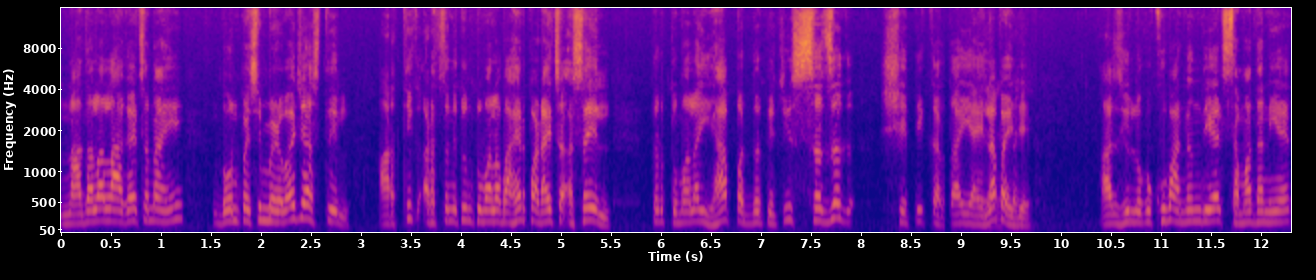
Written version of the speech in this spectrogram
नादाला लागायचं नाही दोन पैसे मिळवायचे असतील आर्थिक अडचणीतून तुम्हाला बाहेर पडायचं असेल तर तुम्हाला ह्या पद्धतीची सजग शेती करता यायला पाहिजे आज ही लोक खूप आनंदी आहेत समाधानी आहेत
